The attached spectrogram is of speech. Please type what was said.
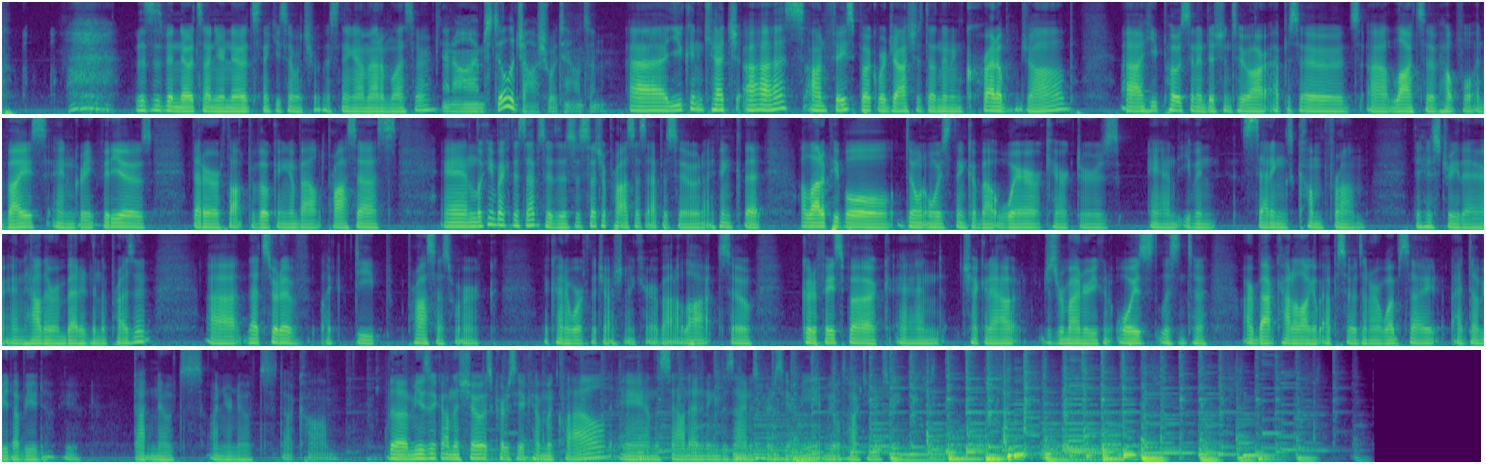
this has been Notes on Your Notes. Thank you so much for listening. I'm Adam Lesser. And I'm still Joshua Townsend. Uh, you can catch us on Facebook, where Josh has done an incredible job. Uh, he posts, in addition to our episodes, uh, lots of helpful advice and great videos that are thought provoking about process. And looking back at this episode, this is such a process episode. I think that a lot of people don't always think about where characters and even settings come from, the history there, and how they're embedded in the present. Uh, that's sort of like deep process work the kind of work that Josh and I care about a lot. So go to Facebook and check it out. Just a reminder, you can always listen to our back catalog of episodes on our website at www.notesonyournotes.com. The music on the show is courtesy of Kevin MacLeod, and the sound editing design is courtesy of me, and we will talk to you next week.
